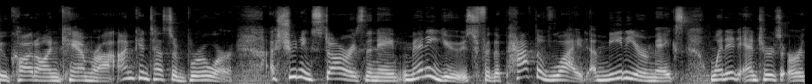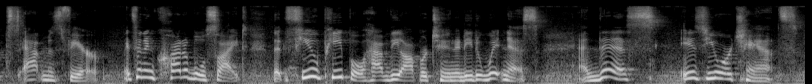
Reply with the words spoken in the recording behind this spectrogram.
two caught on camera. I'm Contessa Brewer. A shooting star is the name many use for the path of light a meteor makes when it enters Earth's atmosphere. It's an incredible sight that few people have the opportunity to witness. And this is your chance.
